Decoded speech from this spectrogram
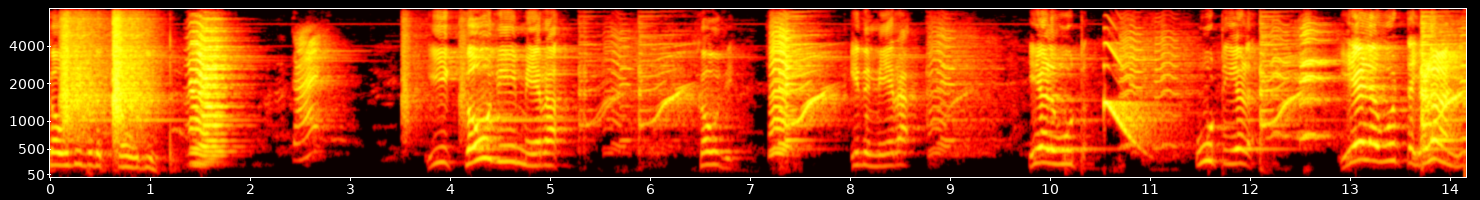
ಕೌದಿ ಬಿಡು ಕೌದಿ. ಈ ಕೌದಿ ಮೇರ ಕೌದಿ. ಇದು ಮೇರ. ಏಳು ಊಟ. ಊಟ ಏಳು. ಏಳ ಊಟ ಎಳ ಈ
